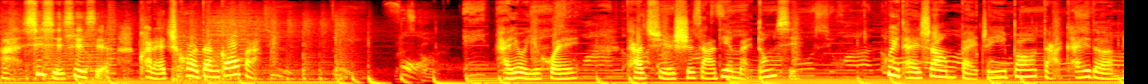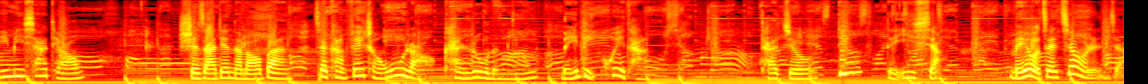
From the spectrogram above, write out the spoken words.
啊，谢谢谢谢，快来吃块蛋糕吧。还有一回，他去食杂店买东西，柜台上摆着一包打开的咪咪虾条，食杂店的老板在看《非诚勿扰》，看入了迷，没理会他，他就叮的一响，没有再叫人家。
